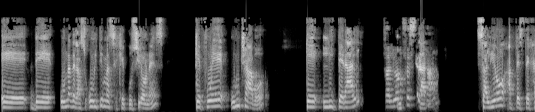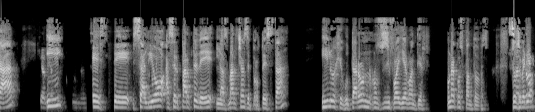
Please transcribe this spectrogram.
eh, de una de las últimas ejecuciones, que fue un chavo que literal Salió a festejar. salió a festejar Y- este, salió a ser parte de las marchas de protesta y lo ejecutaron, no sé si fue ayer o antier. Una cosa espantosa. Entonces Salió a deberíamos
